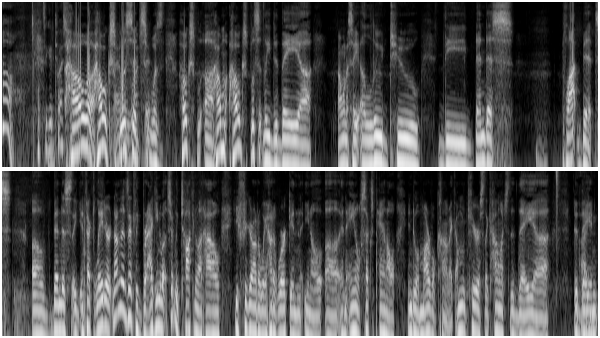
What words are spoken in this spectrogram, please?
Oh, that's a good question. how uh, how explicit was how expl- uh, how how explicitly did they uh, I want to say allude to the Bendis plot bits of Bendis in fact later not exactly bragging about certainly talking about how he figured out a way how to work in you know uh, an anal sex panel into a Marvel comic. I'm curious like how much did they uh, did they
